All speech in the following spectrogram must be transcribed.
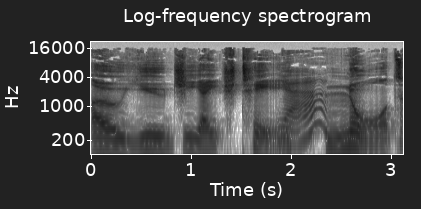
O U G H T, Yeah. naught,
